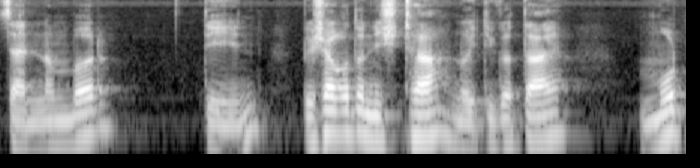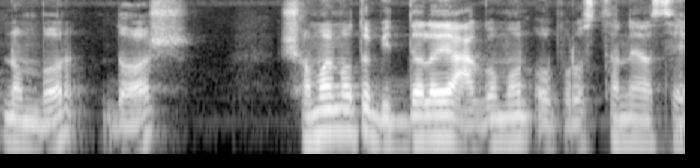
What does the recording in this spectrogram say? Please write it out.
চার নম্বর। তিন, পেশাগত নিষ্ঠা, নৈতিকতায় মোট নম্বর দশ। সময়মতো বিদ্যালয়ে আগমন ও প্রস্থানে আছে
